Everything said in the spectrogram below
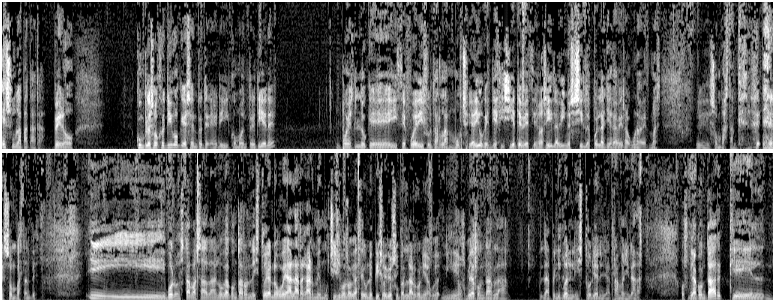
Es una patata. Pero cumple su objetivo que es entretener. Y como entretiene, pues lo que hice fue disfrutarla mucho. Ya digo que 17 veces o así la vi. No sé si después la llegué a ver alguna vez más. Eh, son bastantes. son bastantes. Y bueno, está basada, no voy a contaros la historia, no voy a alargarme muchísimo, no voy a hacer un episodio súper largo, ni, ni, os voy a contar la, la, película, ni la historia, ni la trama, ni nada. Os voy a contar que el,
